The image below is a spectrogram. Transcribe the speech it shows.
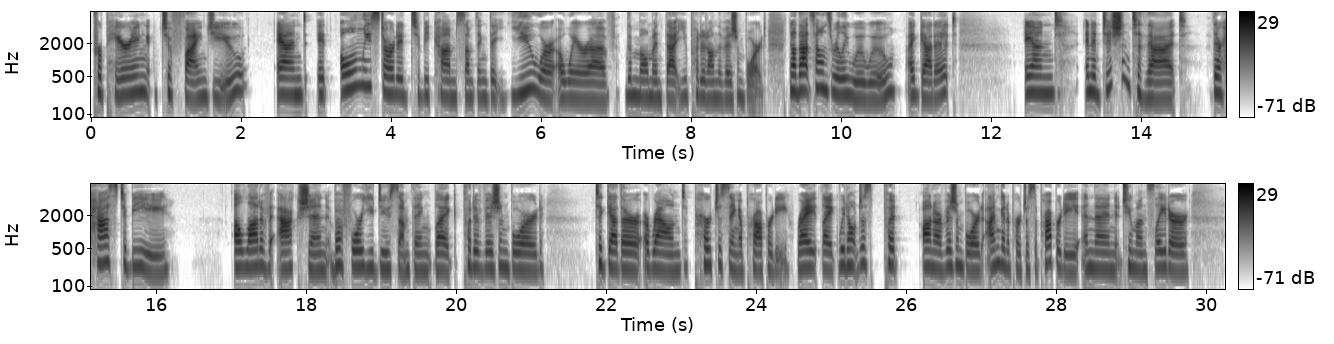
preparing to find you. And it only started to become something that you were aware of the moment that you put it on the vision board. Now, that sounds really woo woo. I get it. And in addition to that, there has to be a lot of action before you do something like put a vision board together around purchasing a property, right? Like we don't just put on our vision board, I'm going to purchase a property. And then two months later,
